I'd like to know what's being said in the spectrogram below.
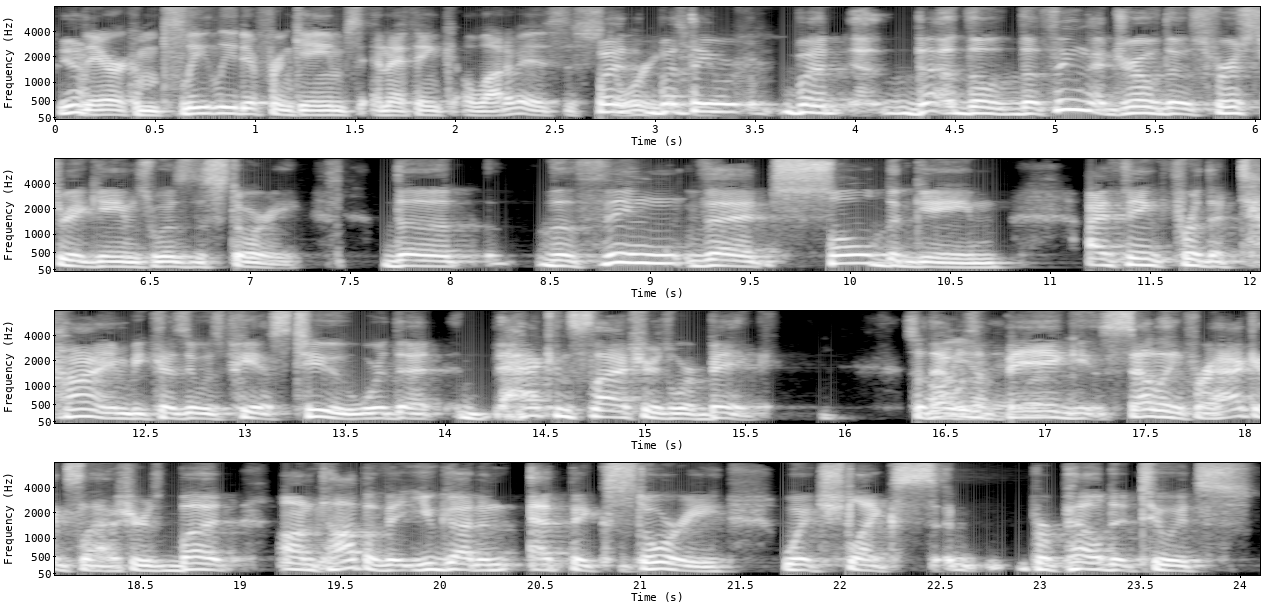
Yeah. they are completely different games, and I think a lot of it is the story. but they were but the, the the thing that drove those first three games was the story. The the thing that sold the game, I think, for the time because it was PS2, were that hack and slashers were big. So that Oh, was a big selling for hack and slashers. But on top of it, you got an epic story, which like s- propelled it to its,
